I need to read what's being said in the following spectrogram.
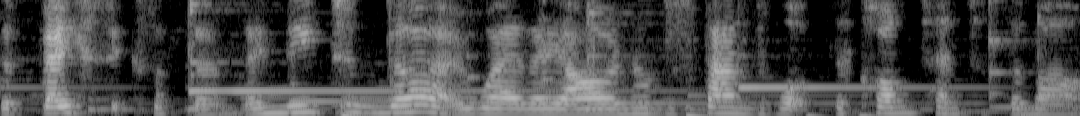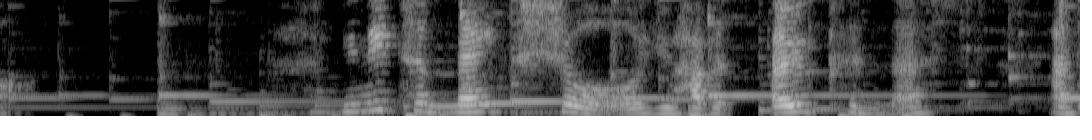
the basics of them. They need to know where they are and understand what the content of them are. You need to make sure you have an openness and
